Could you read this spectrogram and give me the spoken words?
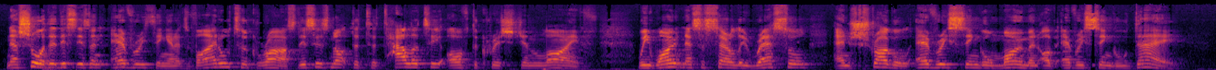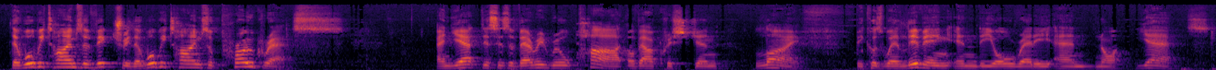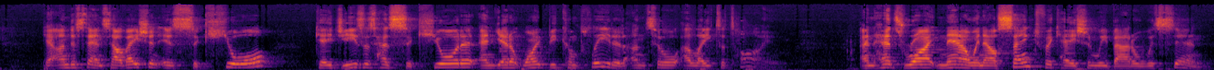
Now, sure, that this isn't everything, and it's vital to grasp. This is not the totality of the Christian life. We won't necessarily wrestle and struggle every single moment of every single day. There will be times of victory, there will be times of progress. And yet, this is a very real part of our Christian life because we're living in the already and not yet. Okay, understand salvation is secure Okay, Jesus has secured it, and yet it won't be completed until a later time. And hence, right now in our sanctification, we battle with sin.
